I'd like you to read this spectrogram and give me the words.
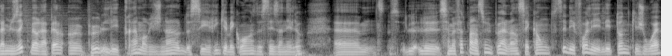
la musique me rappelle un peu les trames originales de séries québécoises de ces années-là. Euh, ça m'a fait penser un peu à l'ancien compte. Tu sais, des fois, les, les qui jouaient,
